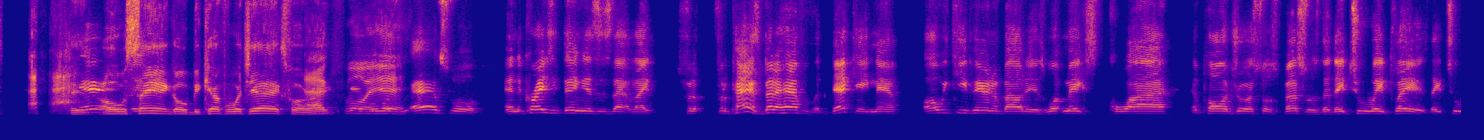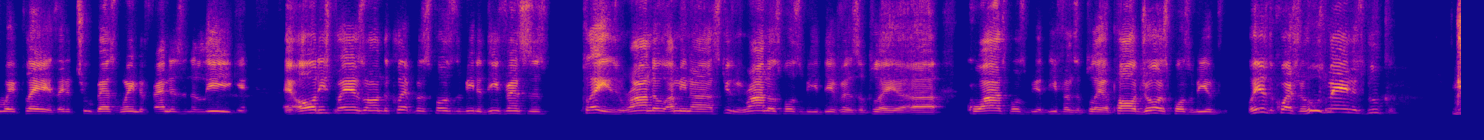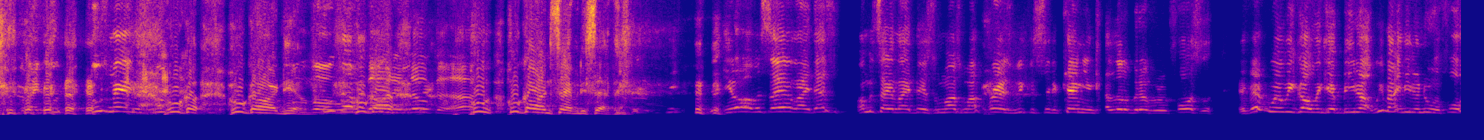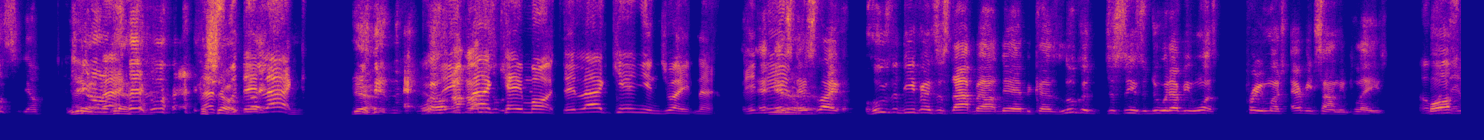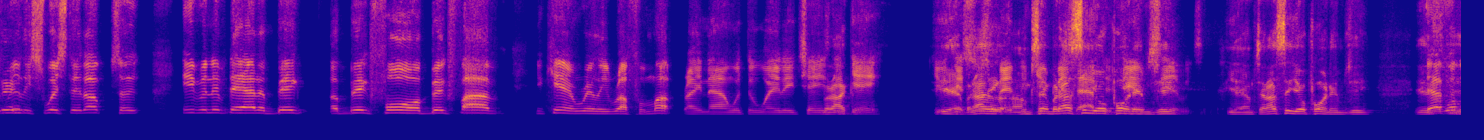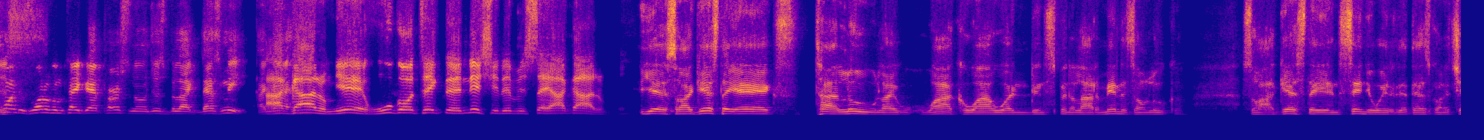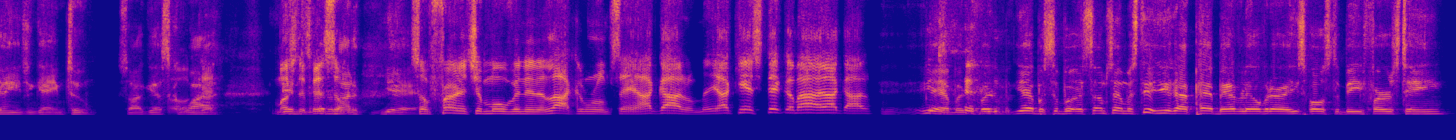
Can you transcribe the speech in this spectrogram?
Yeah. old saying go, be careful what you ask for, right? Ask for, yeah. ask for. And the crazy thing is, is that like for the, for the past better half of a decade now, all we keep hearing about is what makes Kawhi and Paul George so special is that they two-way players. They two-way players. They the two best wing defenders in the league. And, and all these players on the Clippers supposed to be the defenses plays. Rondo, I mean, uh, excuse me, Rondo's supposed to be a defensive player. Uh, Kawhi's supposed to be a defensive player. Paul George's supposed to be. A, well, here's the question: Whose man is Luka? like, who, whose man is Luka? who, go, who guarding him? Who, who, who, guarding Luka? Huh? Who who guarding seventy seven? You know what I'm saying? Like that's I'm gonna say it like this. Amongst my friends, we consider Kenyon a little bit of an enforcer. If everywhere we go we get beat up, we might need a new enforcer, yo. You yeah, know what I'm saying? That's sure. what they lack. Yeah. well, they I, like Kmart. They like Kenyons right now. It it's, it's, like who's the defensive stop out there because Luka just seems to do whatever he wants pretty much every time he plays. Oh, Boston they really switched it up. So even if they had a big a big four, a big five, you can't really rough them up right now with the way they changed but the I can, game. You yeah, but I, am saying, but I see your point, MG. Series. Yeah, I'm saying I see your point, MG. At what point does one of them take that personal and just be like, "That's me. I got, I got him. him." Yeah, who gonna take the initiative and say, "I got him"? Yeah, so I guess they asked Ty Lue like why Kawhi wasn't didn't spend a lot of minutes on Luka. So I guess they insinuated that that's going to change in game two. So I guess Kawhi okay. Must have been some, of, yeah. some furniture moving in the locker room saying, "I got him, man. I can't stick him. I, I got him." Yeah, but but yeah, but, but so I'm saying, but still, you got Pat Beverley over there. He's supposed to be first team.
